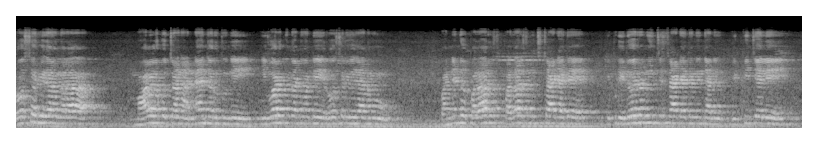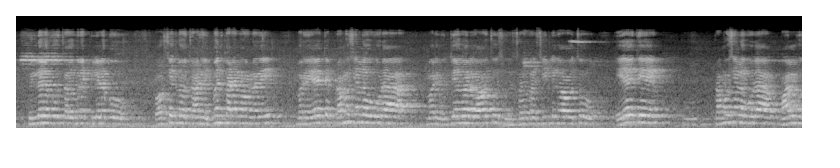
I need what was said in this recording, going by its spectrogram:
రోస్టర్ విధానం ద్వారా మాలలకు చాలా అన్యాయం జరుగుతుంది. ఇదివరకు ఉన్నటువంటి రోస్టర్ విధానము పన్నెండు పదహారు పదహారు నుంచి స్టార్ట్ అయితే ఇప్పుడు ఇరవై రెండు నుంచి స్టార్ట్ అయితే దాన్ని విప్పించేది పిల్లలకు చదువుకునే పిల్లలకు భవిష్యత్తులో చాలా ఇబ్బందికరంగా ఉన్నది. మరి ఏదైతే ప్రమోషన్లో కూడా మరి ఉద్యోగాలు కావచ్చు చదువుకునే సీట్లు కావచ్చు ఏదైతే ప్రమోషన్లో కూడా మాలకు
